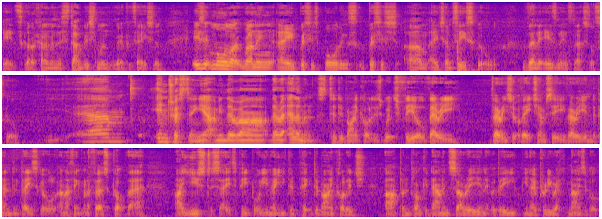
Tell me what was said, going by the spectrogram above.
It's got a kind of an establishment reputation. Is it more like running a British boarding, British um, HMC school than it is an international school? Um, interesting, yeah. I mean, there are there are elements to Dubai College which feel very, very sort of HMC, very independent day school. And I think when I first got there, I used to say to people, you know, you could pick Dubai College up and plonk it down in Surrey, and it would be, you know, pretty recognisable.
